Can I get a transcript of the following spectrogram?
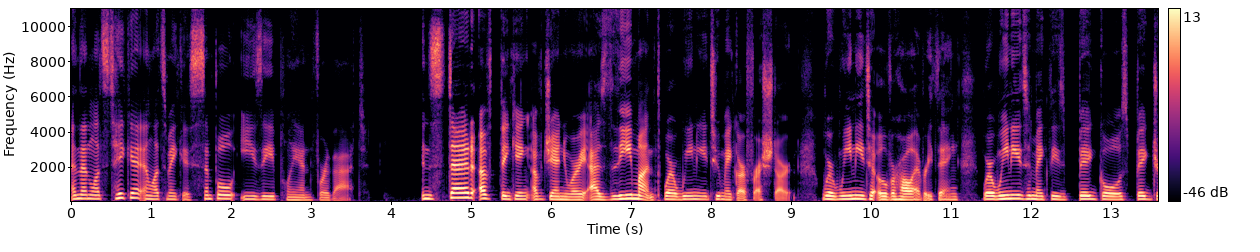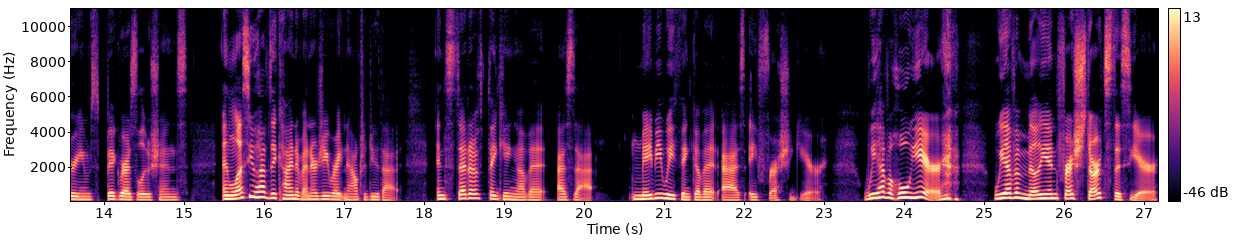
And then let's take it and let's make a simple, easy plan for that. Instead of thinking of January as the month where we need to make our fresh start, where we need to overhaul everything, where we need to make these big goals, big dreams, big resolutions, unless you have the kind of energy right now to do that, instead of thinking of it as that, maybe we think of it as a fresh year we have a whole year. we have a million fresh starts this year.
